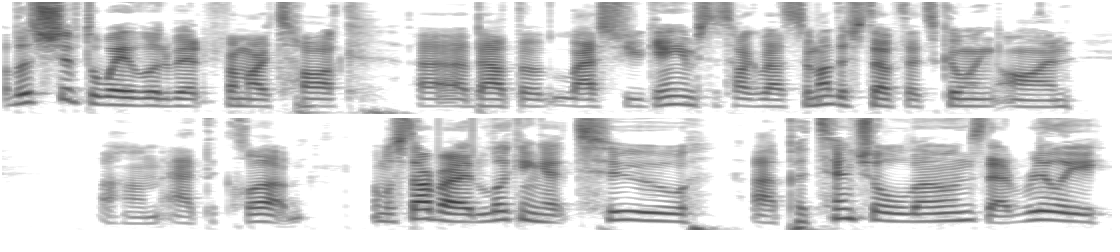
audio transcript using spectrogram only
Uh, let's shift away a little bit from our talk uh, about the last few games to talk about some other stuff that's going on um, at the club. And we'll start by looking at two uh, potential loans that really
